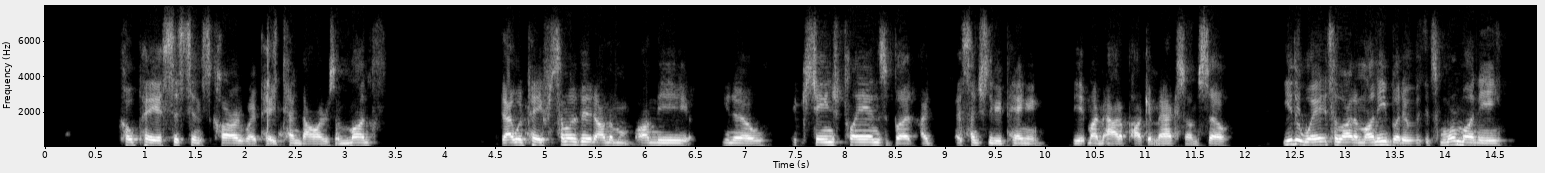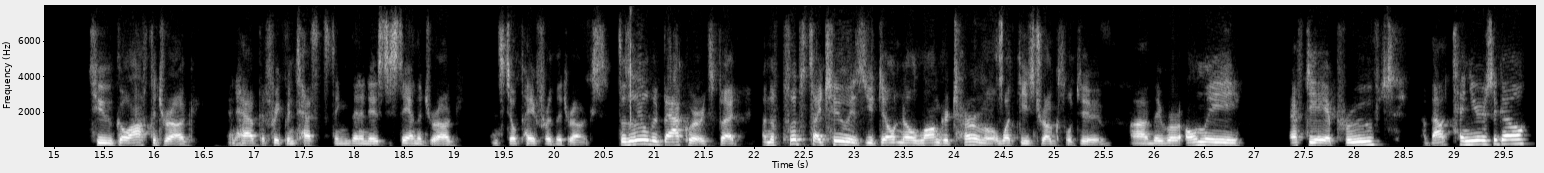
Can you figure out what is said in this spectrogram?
copay assistance card where I pay $10 a month. That would pay for some of it on the on the you know exchange plans, but I'd essentially be paying my out of pocket maximum. So either way, it's a lot of money, but it, it's more money to go off the drug and have the frequent testing than it is to stay on the drug and still pay for the drugs. So it's a little bit backwards, but on the flip side too is you don't know longer term what these drugs will do. Uh, they were only FDA approved about 10 years ago,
